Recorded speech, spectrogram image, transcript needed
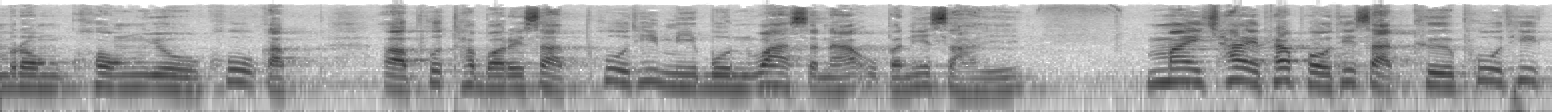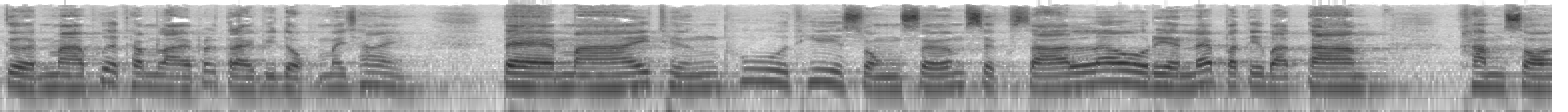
ำรงคงอยู่คู่กับพุทธบริษัทผู้ที่มีบุญวาสนาอุปนิสัย ไม่ใช่พระโพธิสัตว์ คือผู้ที่เกิดมาเพื่อทำลายพระไตรปิฎกไม่ใช่ แต่หมายถึงผู้ที่ส่งเสริมศึกษาเล่าเรียนและปฏิบัติตามคำสอน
